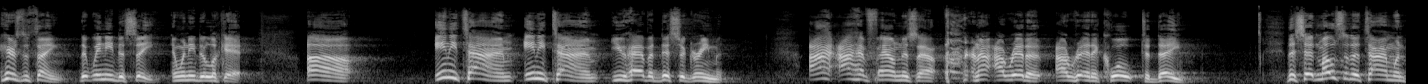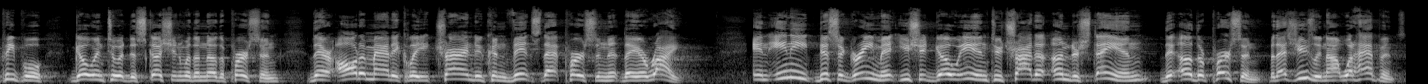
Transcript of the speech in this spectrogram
Here's the thing that we need to see and we need to look at. Uh, anytime, anytime you have a disagreement, I, I have found this out, and I, I, read a, I read a quote today that said most of the time when people go into a discussion with another person, they're automatically trying to convince that person that they are right. In any disagreement, you should go in to try to understand the other person, but that's usually not what happens.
